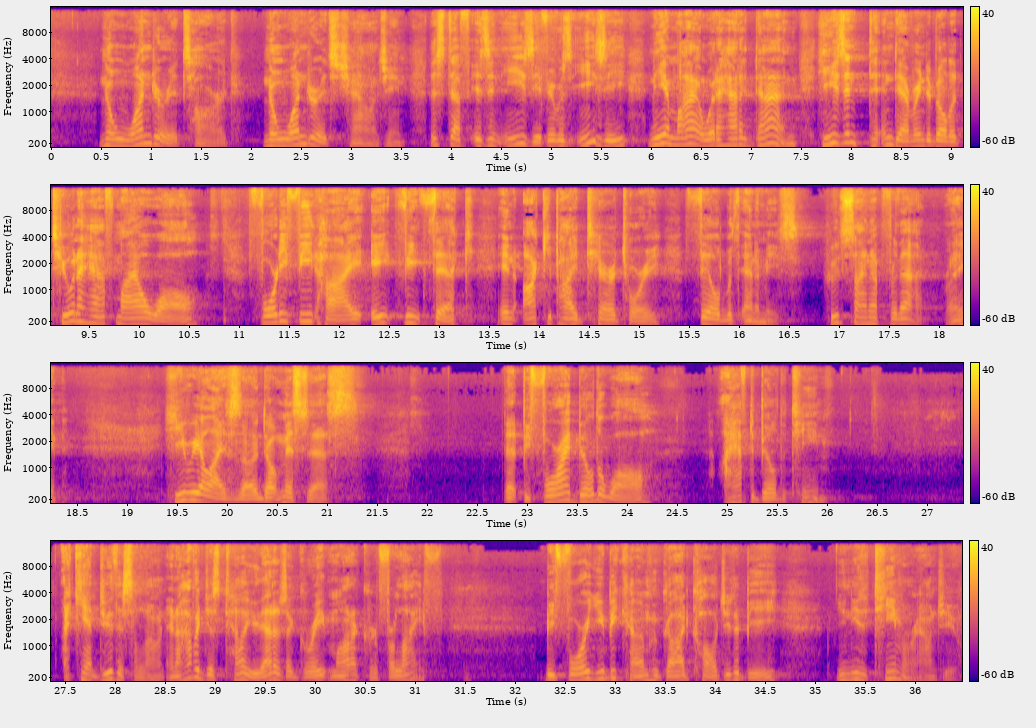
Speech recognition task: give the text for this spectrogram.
No wonder it's hard. No wonder it's challenging. This stuff isn't easy. If it was easy, Nehemiah would have had it done. He's endeavoring to build a two and a half mile wall, 40 feet high, eight feet thick, in occupied territory filled with enemies. Who'd sign up for that, right? He realizes, though, and don't miss this, that before I build a wall, I have to build a team. I can't do this alone. And I would just tell you that is a great moniker for life. Before you become who God called you to be, you need a team around you.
